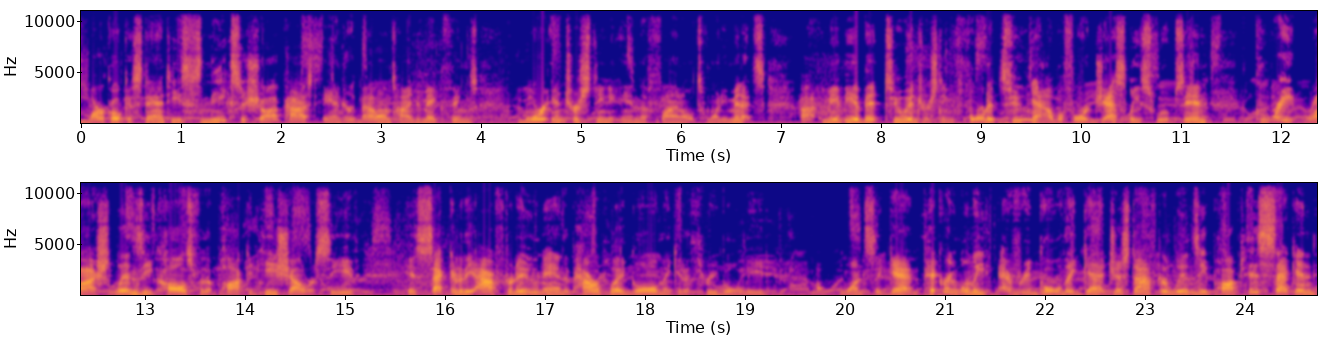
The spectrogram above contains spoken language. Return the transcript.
Marco Costanti sneaks a shot past Andrew Ballantyne to make things more interesting in the final 20 minutes. Uh, maybe a bit too interesting. 4 to 2 now before Jessley swoops in. Great rush. Lindsay calls for the puck and he shall receive his second of the afternoon and the power play goal, make it a three goal lead. Uh, once again, Pickering will need every goal they get. Just after Lindsay popped his second,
